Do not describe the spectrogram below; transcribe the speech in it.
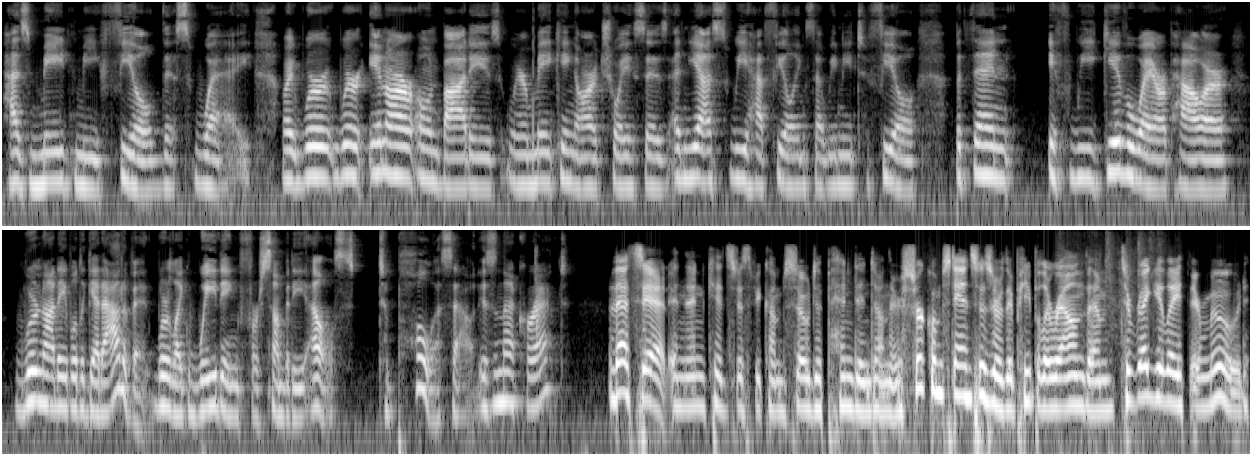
has made me feel this way. Right? We're we're in our own bodies, we're making our choices, and yes, we have feelings that we need to feel. But then if we give away our power, we're not able to get out of it. We're like waiting for somebody else to pull us out. Isn't that correct? That's it. And then kids just become so dependent on their circumstances or the people around them to regulate their mood.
